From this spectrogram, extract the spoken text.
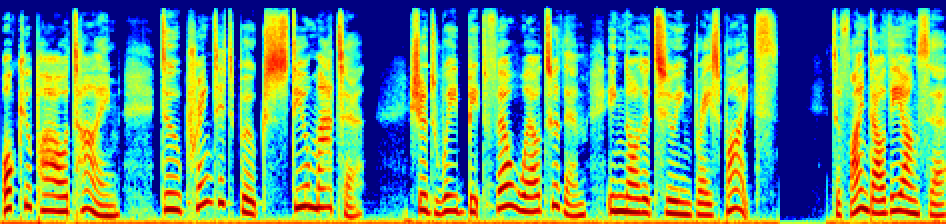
occupy our time, do printed books still matter? Should we bid farewell to them in order to embrace bites? To find out the answer,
